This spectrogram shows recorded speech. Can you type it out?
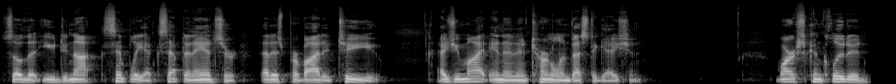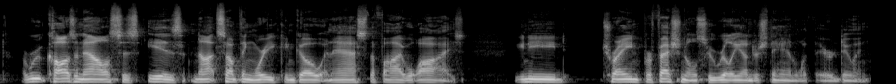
so that you do not simply accept an answer that is provided to you, as you might in an internal investigation. Marks concluded a root cause analysis is not something where you can go and ask the five whys. You need trained professionals who really understand what they're doing.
